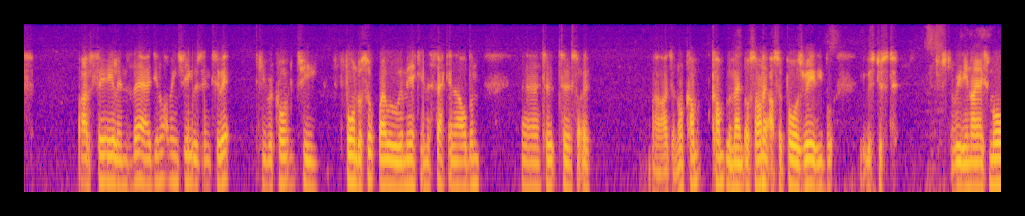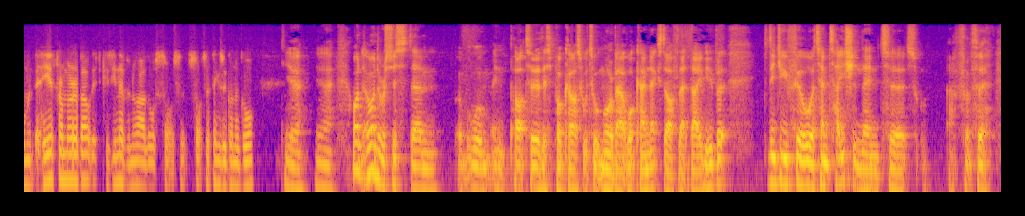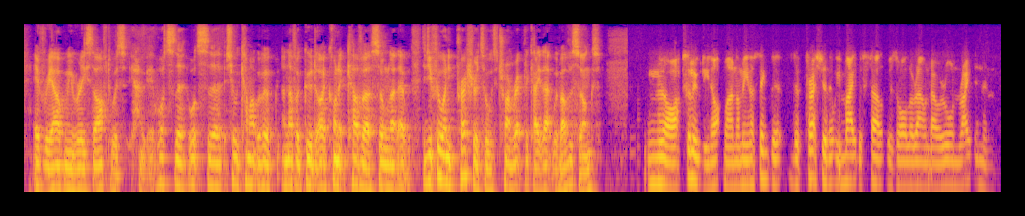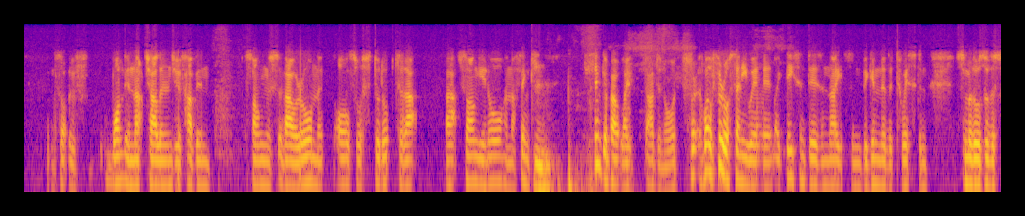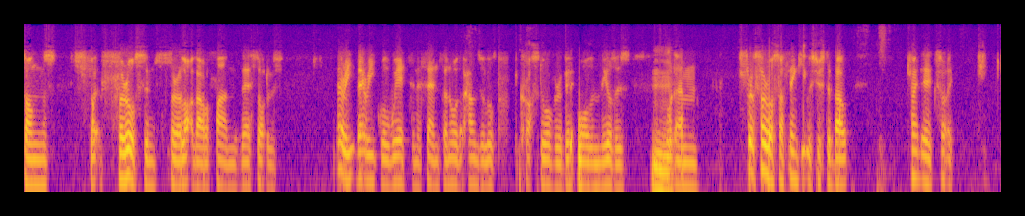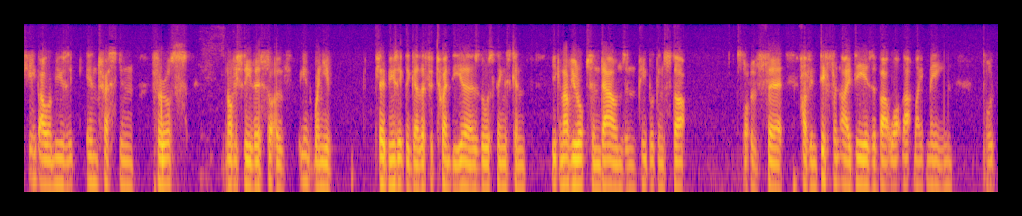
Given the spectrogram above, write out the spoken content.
bad feelings there. Do you know what I mean? She was into it she recorded, she phoned us up while we were making the second album uh, to to sort of, well, I don't know, com- compliment us on it, I suppose, really. But it was just just a really nice moment to hear from her about it because you never know how those sorts of, sorts of things are going to go. Yeah, yeah. I wonder, I wonder it's just. Um, well, in part two of this podcast, we'll talk more about what came next after that debut. But did you feel a temptation then to of for, for, every album you released afterwards. What's the what's the? Should we come up with a, another good iconic cover song like that? Did you feel any pressure at all to try and replicate that with other songs? No, absolutely not, man. I mean, I think that the pressure that we might have felt was all around our own writing and, and sort of wanting that challenge of having songs of our own that also stood up to that that song, you know. And I think. Mm think about like I don't know. For, well, for us anyway, like decent days and nights and beginning of the twist and some of those other songs. For, for us and for a lot of our fans, they're sort of very they're equal weight in a sense. I know that Hounds of Love crossed over a bit more than the others, mm. but um, for, for us, I think it was just about trying to sort of keep our music interesting for us. And obviously, there's sort of you know, when you've played music together for 20 years, those things can you can have your ups and downs, and people can start sort of uh, having different ideas about what that might mean. But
